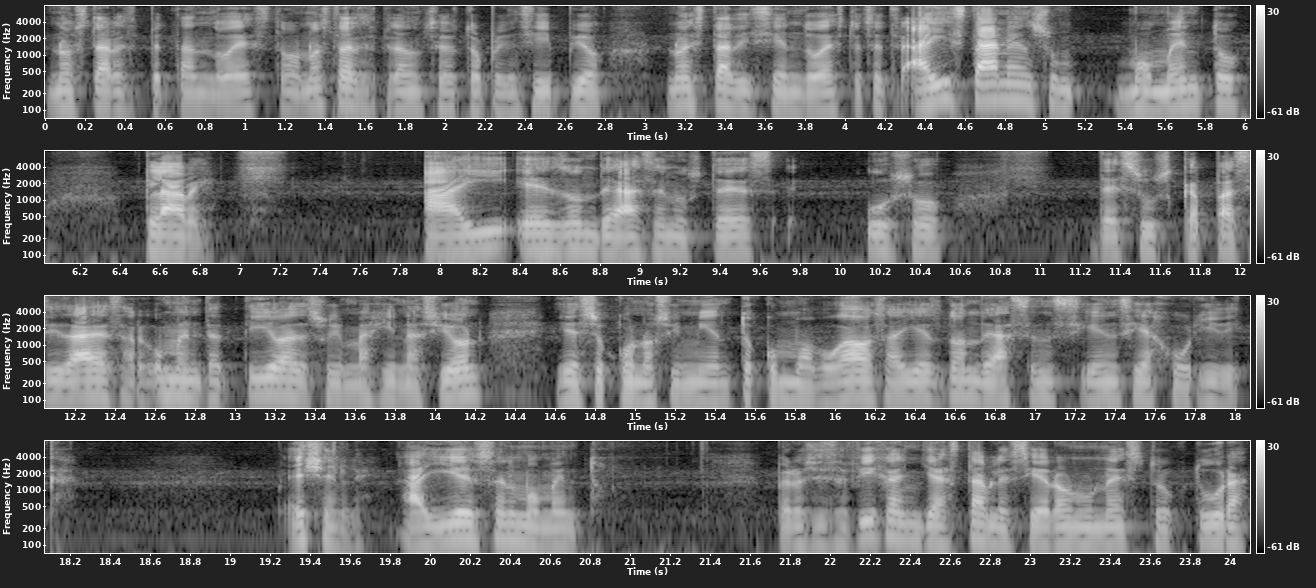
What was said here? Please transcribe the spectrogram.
no está respetando esto, no está respetando otro principio, no está diciendo esto, etc. Ahí están en su momento clave. Ahí es donde hacen ustedes uso de sus capacidades argumentativas, de su imaginación y de su conocimiento como abogados. Ahí es donde hacen ciencia jurídica. Échenle, ahí es el momento. Pero si se fijan, ya establecieron una estructura,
